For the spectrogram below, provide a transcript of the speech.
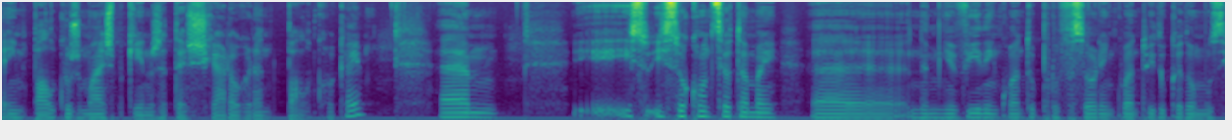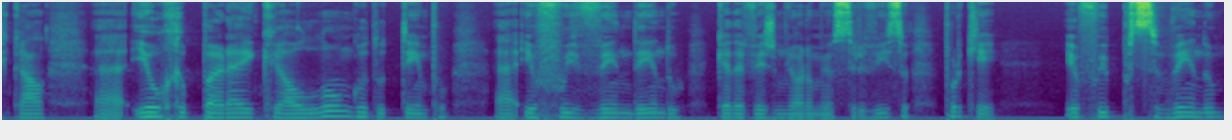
em palcos mais pequenos até chegar ao grande palco, ok? Um, isso, isso aconteceu também uh, na minha vida enquanto professor, enquanto educador musical. Uh, eu reparei que ao longo do tempo uh, eu fui vendendo cada vez melhor o meu serviço. Porquê? Eu fui percebendo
